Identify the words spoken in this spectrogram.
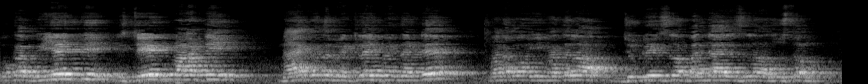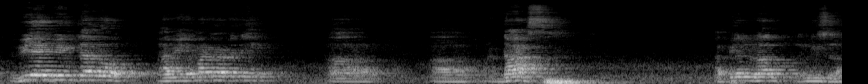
ఒక విఐపి స్టేట్ పార్టీ నాయకత్వం ఎట్లయిపోయిందంటే మనము ఈ మధ్యలో జుబ్లీస్లో పంచాయతీస్లో చూస్తాం. విఐపీ ఇంటర్లో అవి ఏమంటే డాట్స్ ఆ పేర్లు రావు ఇంగ్లీష్లో.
